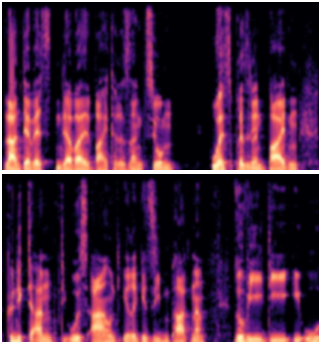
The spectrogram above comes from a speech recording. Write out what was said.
plant der Westen derweil weitere Sanktionen. US-Präsident Biden kündigte an, die USA und ihre G7-Partner sowie die EU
